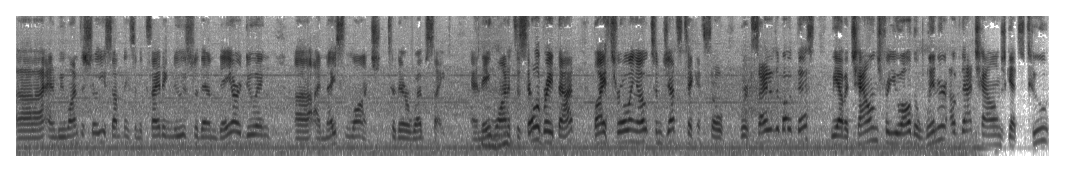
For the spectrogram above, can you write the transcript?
uh, and we wanted to show you something, some exciting news for them. They are doing uh, a nice launch to their website and they mm-hmm. wanted to celebrate that by throwing out some Jets tickets. So we're excited about this. We have a challenge for you all. The winner of that challenge gets two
